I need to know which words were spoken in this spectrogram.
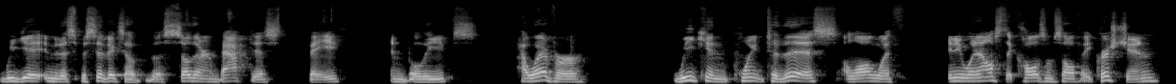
we get into the specifics of the Southern Baptist faith and beliefs. However, we can point to this along with anyone else that calls himself a Christian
